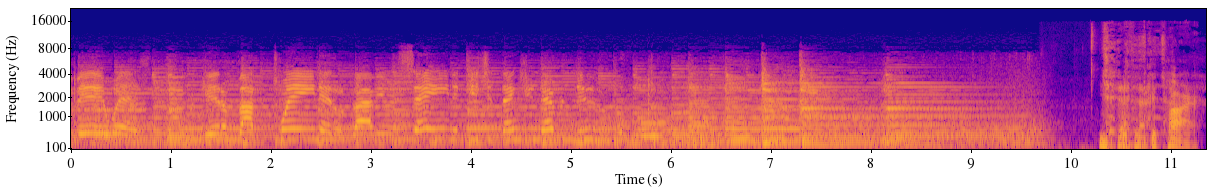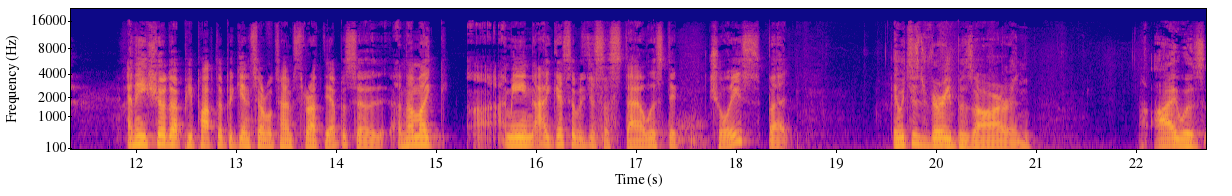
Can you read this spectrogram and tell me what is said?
and west, maybe. Forget about the twain, it'll drive you insane and teach you things you never knew before. with his guitar. And he showed up, he popped up again several times throughout the episode. And I'm like, uh, I mean, I guess it was just a stylistic choice, but it was just very bizarre. And I was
